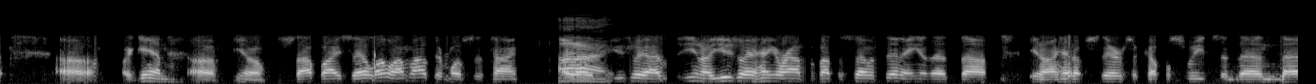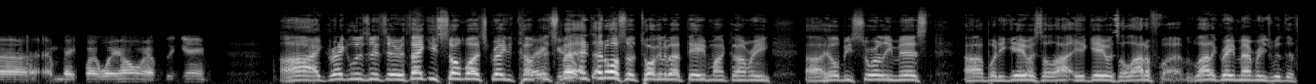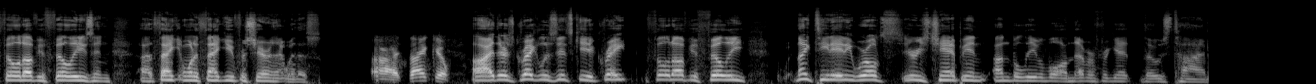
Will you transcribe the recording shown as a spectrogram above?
uh, again, uh, you know, stop by, say hello. I'm out there most of the time. All Uh, right. Usually, I you know usually I hang around about the seventh inning, and then uh, you know I head upstairs a couple suites, and then uh, and make my way home after the game. All right, Greg Luzitz. Thank you so much, Greg, to come. Thank And, you. and, and also talking about Dave Montgomery, uh, he'll be sorely missed. Uh, but he gave us a lot. He gave us a lot of a lot of great memories with the Philadelphia Phillies, and uh, thank. I want to thank you for sharing that with us. All right, thank you. All right, there's Greg Luzinski, a great Philadelphia Philly, 1980 World Series champion. Unbelievable. I'll never forget those times.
